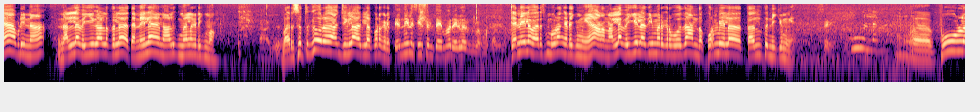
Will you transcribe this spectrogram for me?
ஏன் அப்படின்னா நல்ல வெய்ய காலத்தில் தென்னையில் நாலுக்கு மேலே கிடைக்குமா? வருஷத்துக்கு ஒரு அஞ்சு கிலோ ஆறு கிலோ கூட கிடைக்கும். தென்னையில சீசன் டைம் ரெகுலருங்களா தென்னையில் வருஷம் பூரா கிடைக்குமுங்க. ஆனால் நல்ல வெயில் அதிகமாக இருக்கிற போது தான் அந்த குரம்பையில் தழுத்து நிற்குமுங்க சரி. பூவில்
